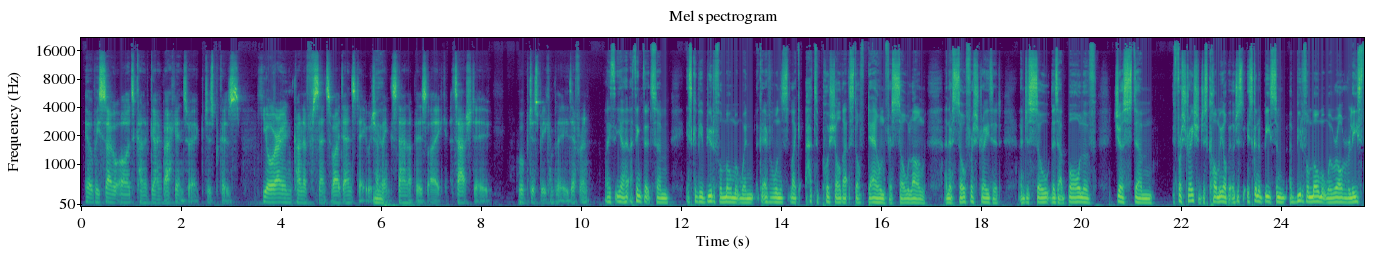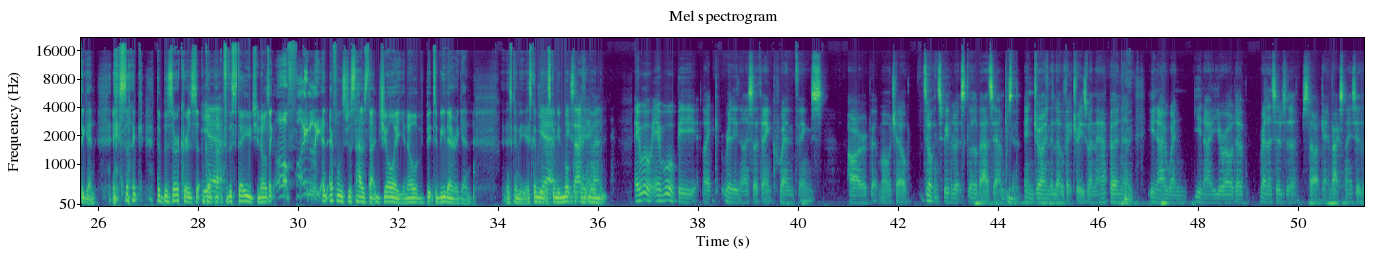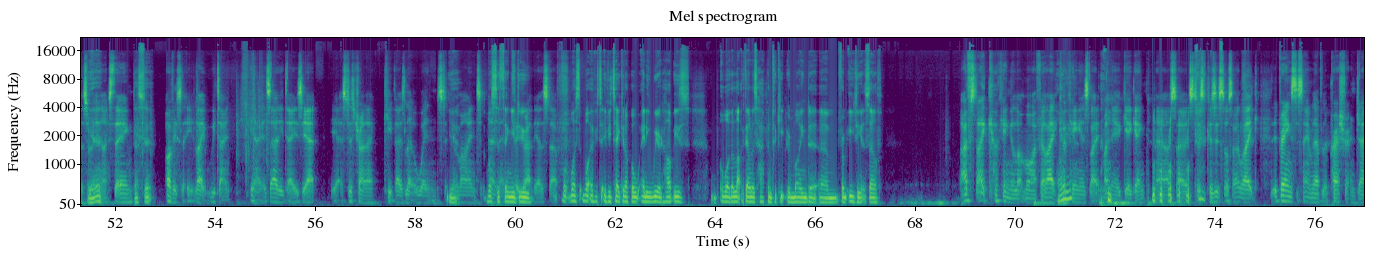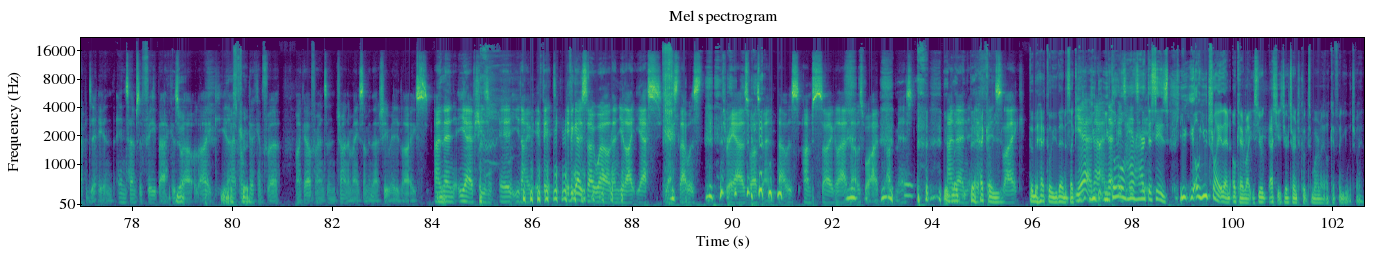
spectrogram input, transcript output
it'll be so odd kind of going back into it just because your own kind of sense of identity, which I think stand up is like attached to, will just be completely different. I th- yeah, I think that um, it's gonna be a beautiful moment when everyone's like had to push all that stuff down for so long, and they're so frustrated, and just so there's that ball of just um, frustration just coming up. It'll just it's gonna be some a beautiful moment when we're all released again. It's like the berserkers go back to the stage, you know. It's like oh, finally, and everyone's just has that joy, you know, to be there again. It's gonna be it's gonna be it's gonna be a mo- exactly, great man. moment. It will it will be like really nice, I think, when things are a bit more chill. Talking to people at school about it, I'm just Yeah. enjoying the little victories when they happen, and you know when you know you're older relatives are start getting vaccinated. That's a really Yeah. nice thing. That's it. Obviously, like we don't, you know, it's early days yet. Yeah, it's just trying to keep those little wins Yeah. in mind. What's the thing you do- Out the other stuff. What was what have you, have you taken up any weird hobbies while the lockdown has happened to keep your mind uh, um, from eating itself? I've started cooking a lot more. I feel like Oh, yeah? cooking is like my new gigging now. So it's just because it's also like it brings the same level of pressure and jeopardy in, in terms of feedback as Yeah. well. Like, you know, That's if I'm true. cooking for my girlfriend's and trying to make something that she really likes. And then, yeah, if she's eh, you know, if it if it goes so well, then you're like, yes, yes, that was three hours well spent. That was, I'm so glad that was what I, I've missed. Yeah, And like, then they if heckle it's you. like, then they heckle you. Then it's like, Yeah, you, no, you don't know how it's- hard this is. You, you, oh, you try it then. Okay, right. It's your actually it's your turn to cook tomorrow night. Okay, fine. You will try it.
